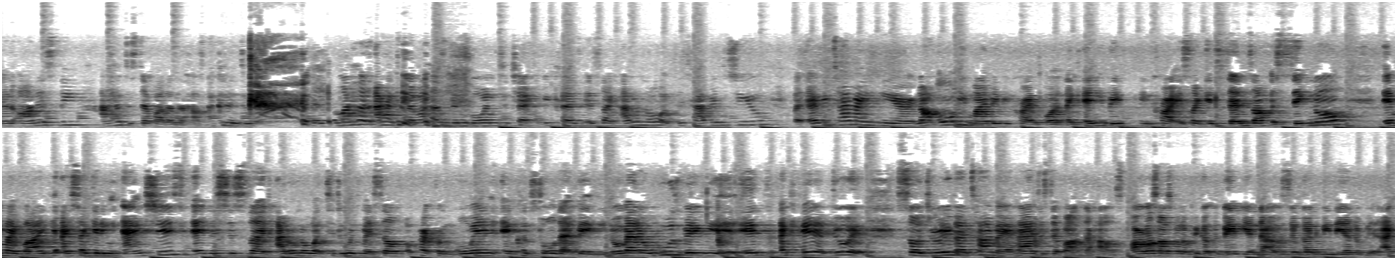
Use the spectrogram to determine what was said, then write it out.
And honestly, I had to step out of the house. I couldn't do it. my husband, I had to let my husband go in to check because it's like I don't know if this happens to you, but every time I hear not only my baby cry, but like any baby cry, it's like it sends off a signal in my body. I start getting anxious, and it's just like I don't know what to do with myself apart from going and console that baby. No matter whose baby it is, I can't do it. So during that time, I had to step out the house, or else I was going to pick up the baby, and that was going to be the end of it. I,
